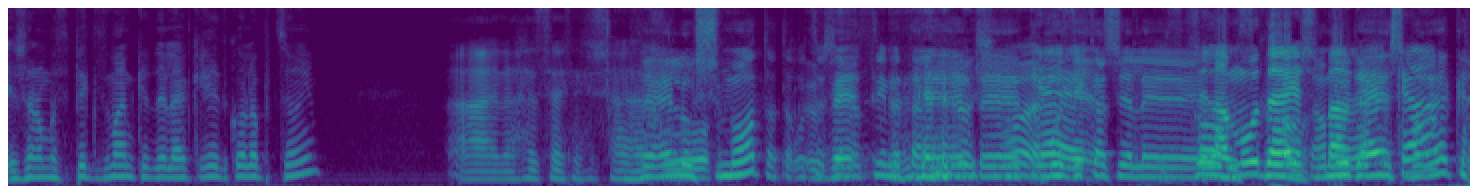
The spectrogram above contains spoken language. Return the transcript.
יש לנו מספיק זמן כדי להקריא את כל הפצועים? אה. ואלו שמות, אתה רוצה שנשים את ה- ואלו את שמות. המוזיקה של אה, של עמוד האש ברקע.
